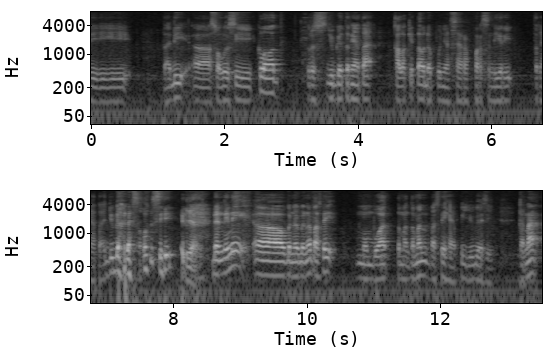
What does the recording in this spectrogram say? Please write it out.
tadi eh, solusi cloud terus juga ternyata kalau kita udah punya server sendiri ternyata juga ada solusi Iya. dan ini eh, benar-benar pasti membuat teman-teman pasti happy juga sih karena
